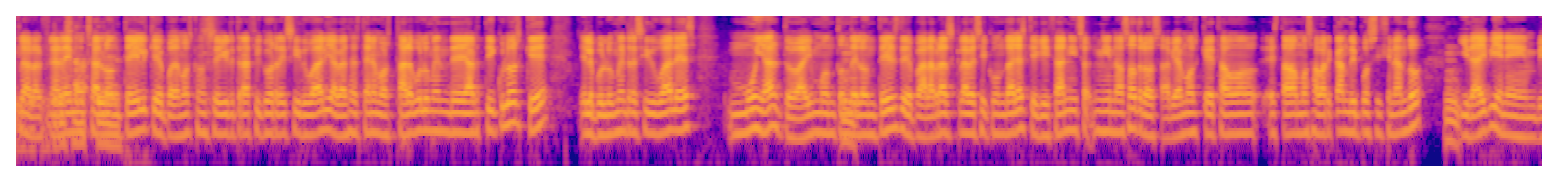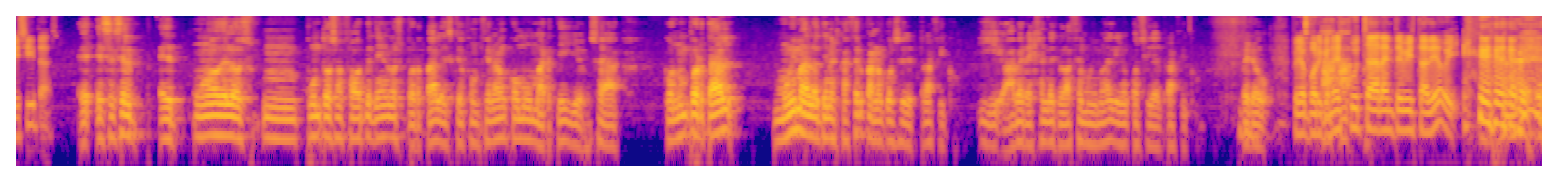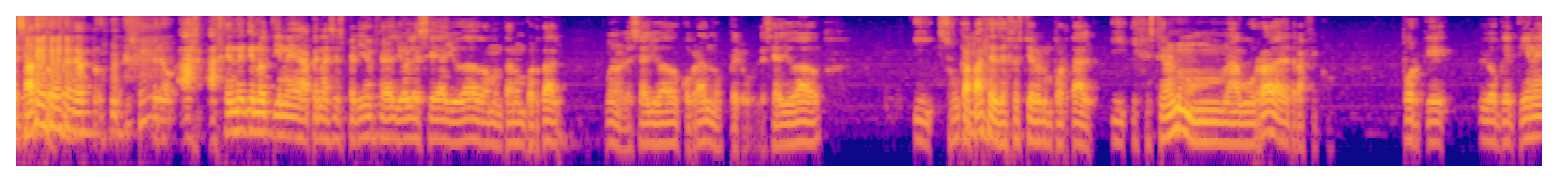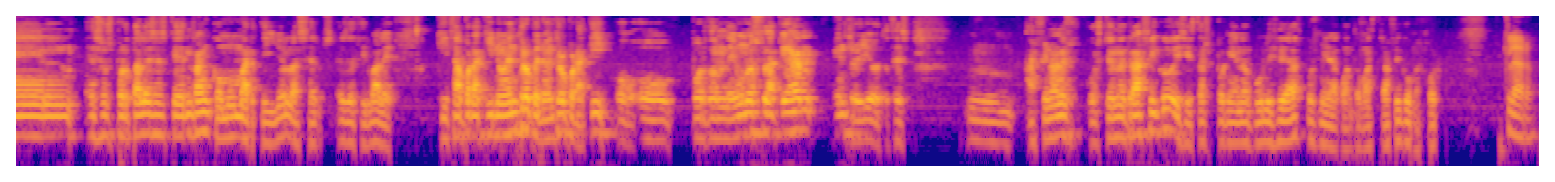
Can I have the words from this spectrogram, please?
claro, al final hay mucha long tail que podemos conseguir tráfico residual y a veces tenemos tal volumen de artículos que el volumen residual es muy alto. Hay un montón de mm. long tails de palabras claves secundarias que quizá ni, nosotros sabíamos que estábamos, estábamos abarcando y posicionando mm. y de ahí vienen visitas. E, ese es el, uno de los mm, puntos a favor que tienen los portales, que funcionan como un martillo. O sea, con un portal muy mal lo tienes que hacer para no conseguir tráfico. Y a ver, hay gente que lo hace muy mal y no consigue tráfico. Pero. Pero porque no escucha la entrevista de hoy. exacto, exacto. Pero a, gente que no tiene apenas experiencia, yo les he ayudado a montar un portal. Bueno, les he ayudado cobrando, pero les he ayudado. Y son capaces de gestionar un portal. Y, y gestionan una burrada de tráfico. Porque lo que tienen esos portales es que entran como un martillo las SERPs. Es decir, vale, quizá por aquí no entro, pero entro por aquí. O, por donde unos flaquean, entro yo. Entonces, mm, al final es cuestión de tráfico y si estás poniendo publicidad, pues mira, cuanto más tráfico, mejor. Claro.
